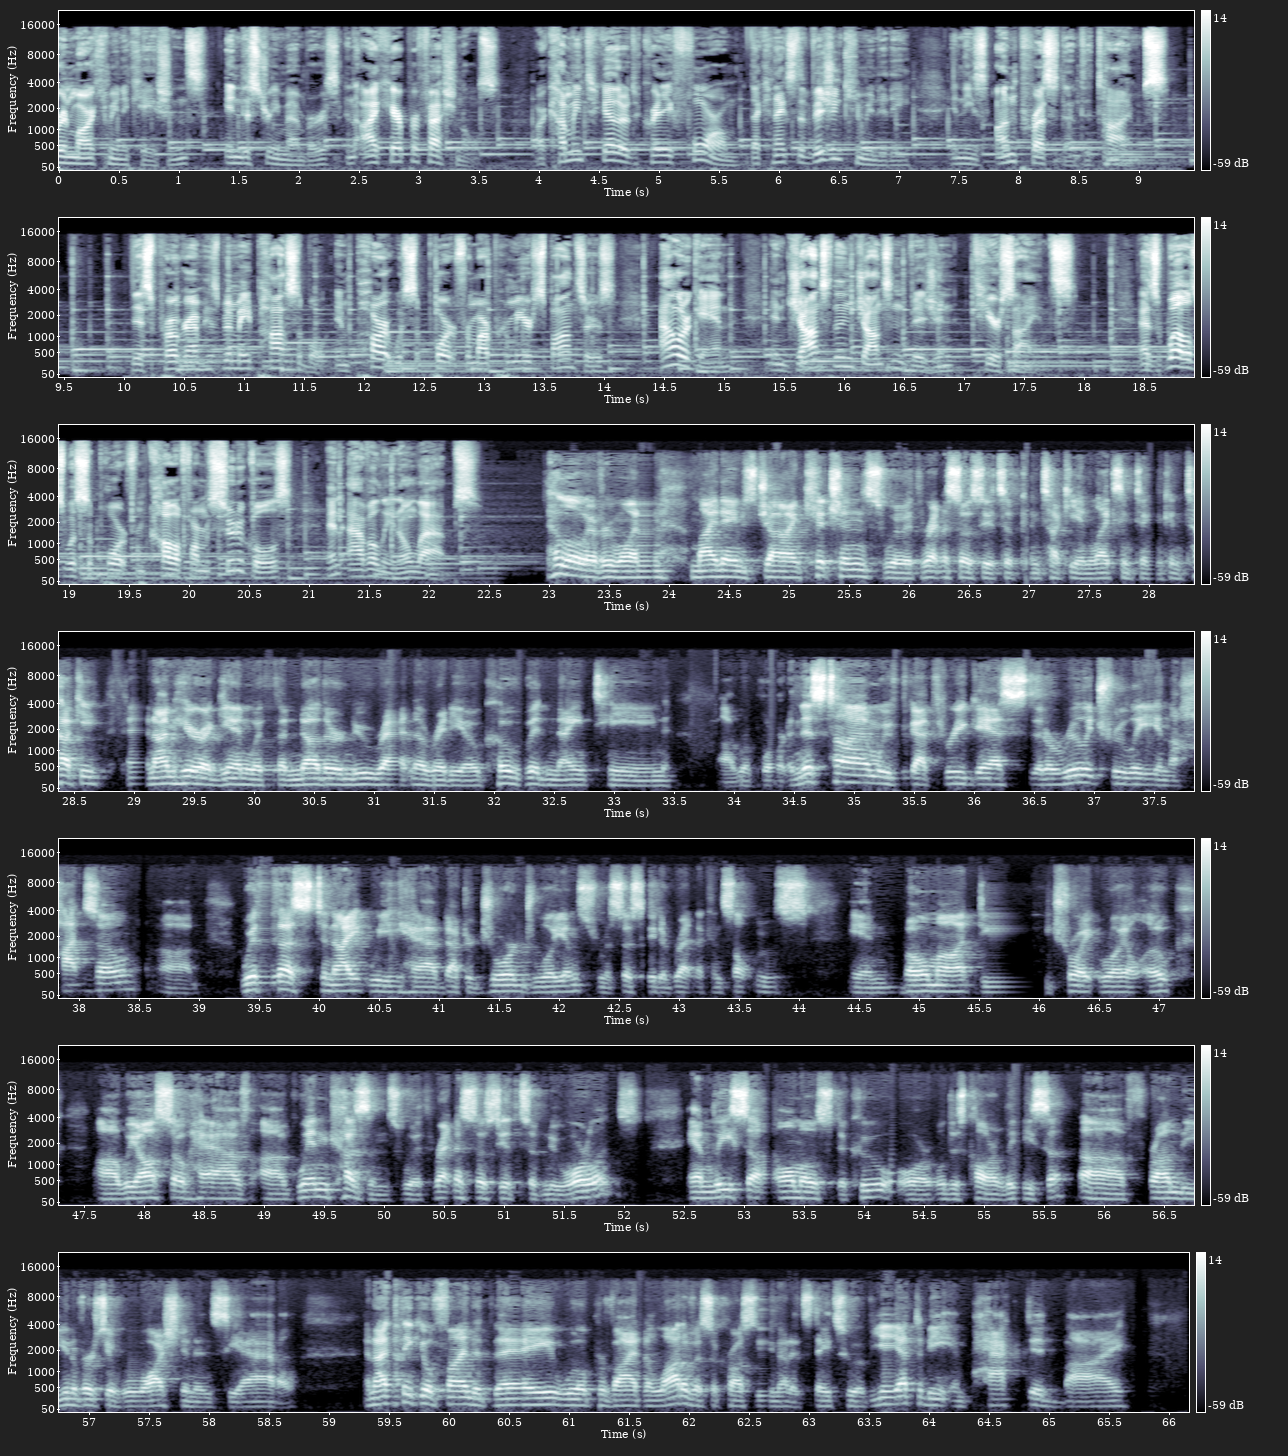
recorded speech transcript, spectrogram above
Bryn Mawr Communications, industry members, and eye care professionals are coming together to create a forum that connects the vision community in these unprecedented times. This program has been made possible in part with support from our premier sponsors, Allergan and Johnson & Johnson Vision Tear Science, as well as with support from Kala Pharmaceuticals and Avellino Labs. Hello, everyone. My name is John Kitchens with Retina Associates of Kentucky in Lexington, Kentucky. And I'm here again with another new Retina Radio COVID 19 uh, report. And this time we've got three guests that are really truly in the hot zone. Uh, with us tonight, we have Dr. George Williams from Associated Retina Consultants in Beaumont, Detroit, Royal Oak. Uh, we also have uh, Gwen Cousins with Retina Associates of New Orleans and Lisa Olmos de Koo, or we'll just call her Lisa, uh, from the University of Washington in Seattle. And I think you'll find that they will provide a lot of us across the United States who have yet to be impacted by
